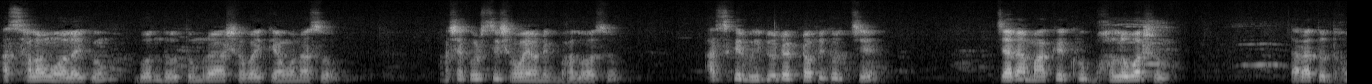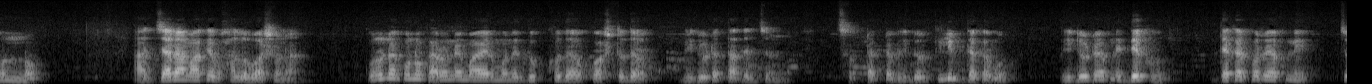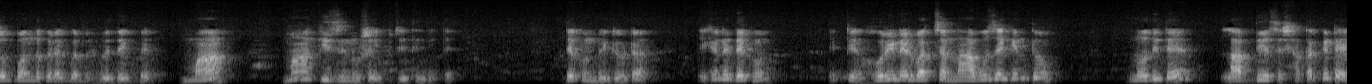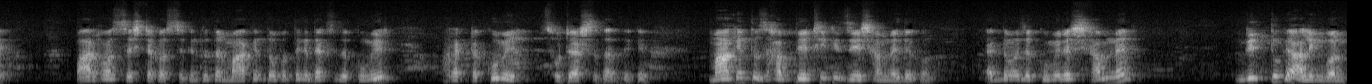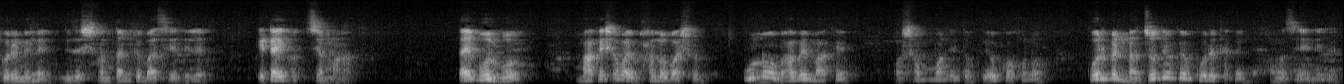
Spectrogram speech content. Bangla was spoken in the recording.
আসসালামু আলাইকুম। বন্ধু, তোমরা সবাই কেমন আছো? আশা করছি সবাই অনেক ভালো আছো। আজকের ভিডিওটার টপিক হচ্ছে, যারা মাকে খুব ভালোবাসো, তারা তো ধন্য। আর যারা মাকে ভালোবাসো না, কোনো না কোনো কারণে মায়ের মনে দুঃখ দাও, কষ্ট দাও ভিডিওটা তাদের জন্য। ছোট্ট একটা ভিডিওর ক্লিপ দেখাবো। ভিডিওটা আপনি দেখুন। দেখার পরে আপনি চোখ বন্ধ করে একবার ভেবে দেখবেন, মা মা কি জিনিস এই পৃথিবীতে? দেখুন ভিডিওটা। এখানে দেখুন, একটি হরিণের বাচ্চা না বুঝে কিন্তু নদীতে লাফ দিয়েছে, সাঁতার কেটে পার হওয়ার চেষ্টা করছে। কিন্তু তার মা কিন্তু ওপর থেকে দেখছে যে কুমির আর একটা কুমির ছুটে আসছে তার দিকে। মা কিন্তু ঝাঁপ দিয়ে ঠিকই যে সামনে দেখুন, একদম ওই যে কুমিরের সামনে মৃত্যুকে আলিঙ্গন করে নিলেন, নিজের সন্তানকে বাঁচিয়ে দিলেন। এটাই হচ্ছে মা। তাই বলব মাকে সবাই ভালোবাসুন। কোনোভাবে মাকে অসম্মানিত কেউ কখনো করবেন না। যদিও কেউ করে থাকেন, ক্ষমা চেয়ে নেবেন।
